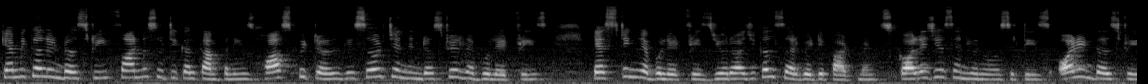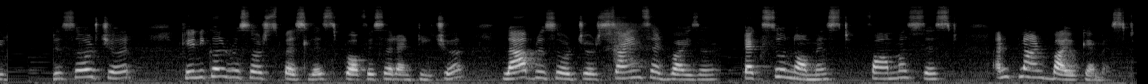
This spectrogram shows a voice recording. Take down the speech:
chemical industry, pharmaceutical companies, hospital, research and industrial laboratories, testing laboratories, geological survey departments, colleges and universities or industry, researcher, clinical research specialist, professor and teacher, lab researcher, science advisor, taxonomist, pharmacist and plant biochemist.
